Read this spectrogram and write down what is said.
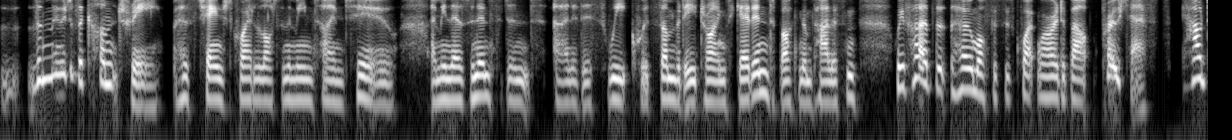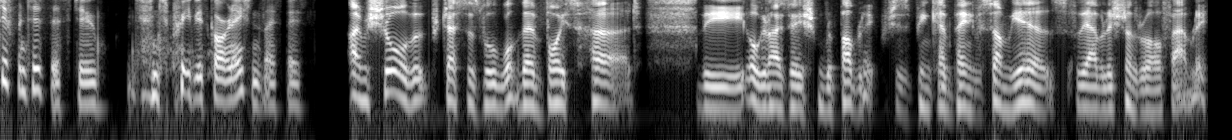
the mood of the country has changed quite a lot in the meantime, too. I mean, there was an incident earlier this week with somebody trying to get into Buckingham Palace, and we've heard that the Home Office is quite worried about protests. How different is this to, to previous coronations, I suppose? I'm sure that protesters will want their voice heard. The organisation Republic, which has been campaigning for some years for the abolition of the royal family,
